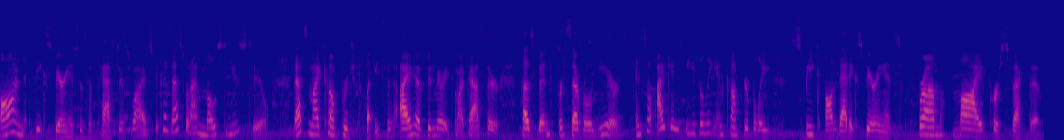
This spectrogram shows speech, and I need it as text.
on the experiences of pastors' wives because that's what I'm most used to. That's my comfort place. I have been married to my pastor husband for several years, and so I can easily and comfortably speak on that experience from my perspective.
